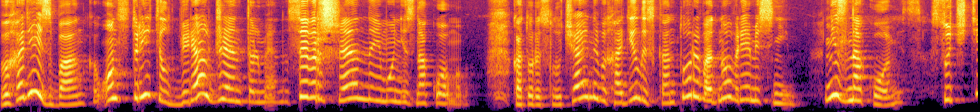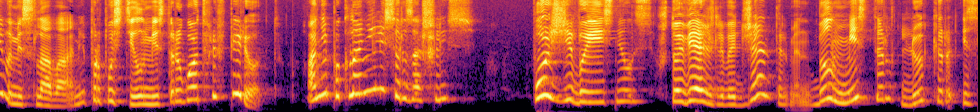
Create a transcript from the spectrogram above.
Выходя из банка, он встретил в дверях джентльмена, совершенно ему незнакомого, который случайно выходил из конторы в одно время с ним. Незнакомец с учтивыми словами пропустил мистера Готфри вперед. Они поклонились и разошлись. Позже выяснилось, что вежливый джентльмен был мистер Люкер из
